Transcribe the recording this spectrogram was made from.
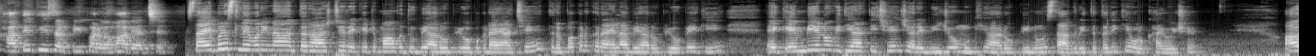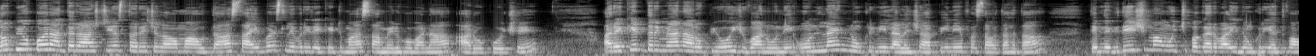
ખાતેથી ઝડપી પાડવામાં આવ્યા છે. સાયબર સ્લેવરીના આંતરરાષ્ટ્રીય રેકેટમાં વધુ બે આરોપીઓ પકડાયા છે. ધરપકડ કરાયેલા બે આરોપીઓ પૈકી એક એમબીએનો વિદ્યાર્થી છે, જ્યારે બીજો મુખ્ય આરોપીનો સાગરીત તરીકે ઓળખાયો છે. આરોપીઓ પર આંતરરાષ્ટ્રીય સ્તરે ચલાવવામાં આવતા સાયબર સ્લેવરી રેકેટમાં સામેલ હોવાના આરોપો છે. આ રેકેટ દરમિયાન આરોપીઓ યુવાનોને ઓનલાઈન નોકરીની લાલચ આપીને ફસાવતા હતા. તેમને વિદેશમાં ઉચ્ચ પગારવાળી નોકરી અથવા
